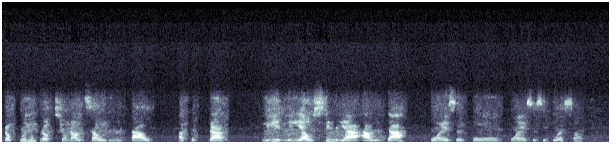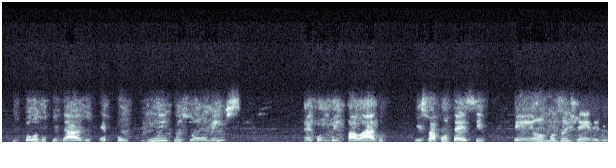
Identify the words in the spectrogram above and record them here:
procure um profissional de saúde mental para lhe, lhe, auxiliar a lidar com essa, com, com essa situação. E todo cuidado é pouco. Muitos homens, né, como bem falado, isso acontece em ambos os gêneros,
